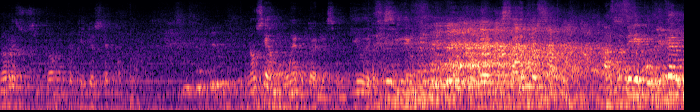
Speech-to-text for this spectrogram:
No resucitó porque yo sepa. No se ha muerto en el sentido de que sigue regresándose hasta sigue publicando.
